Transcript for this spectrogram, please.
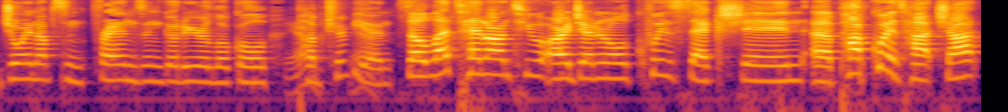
join up some friends and go to your local pub trivia. So let's head on to our general quiz section. Uh, pop quiz, hot shot.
